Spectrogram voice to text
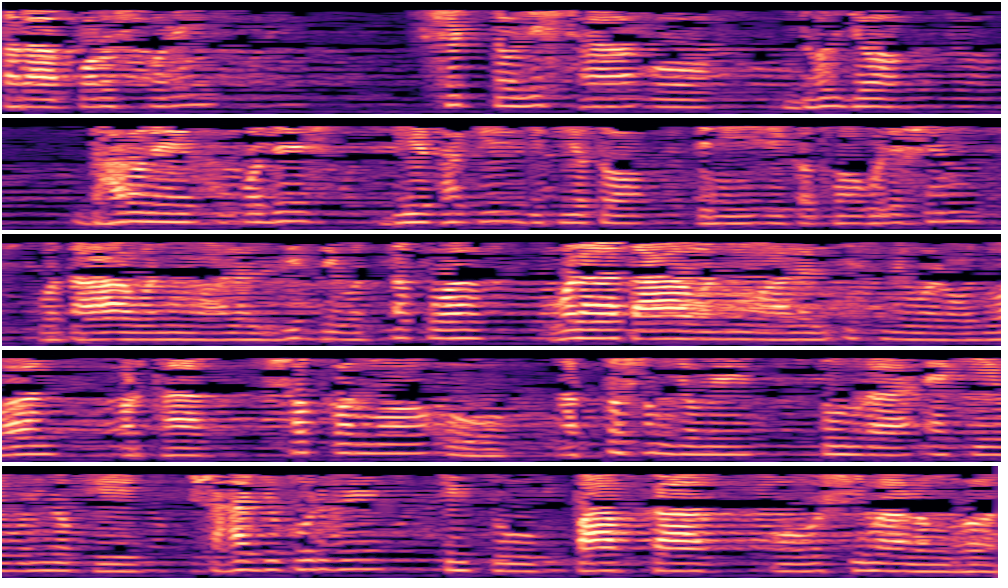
তারা পরস্পরে সত্য নিষ্ঠা ও ধৈর্য ধারণের উপদেশ দিয়ে থাকে। দ্বিতীয়ত, তিনি এই কথা বলেছেন অর্থাৎ, সৎকর্ম ও আত্মসংযমে তোমরা একে অন্যকে সাহায্য করবে, কিন্তু পাপ কাজ ও সীমা লঙ্ঘন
